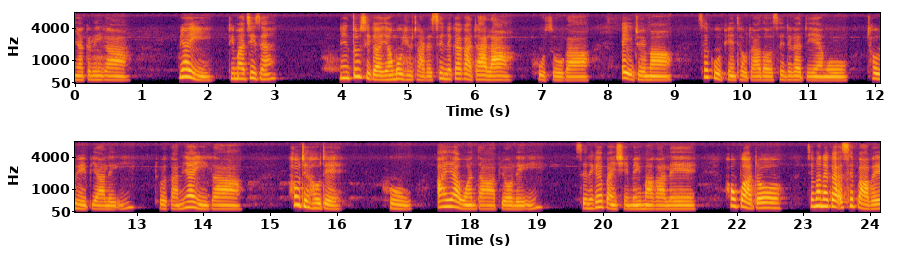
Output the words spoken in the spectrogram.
ညာကလေးကမြတ်ကြီးဒီမှာကြည့်စမ်းနင်သူ့စီကရောင်းဖို့ယူထားတဲ့စင်နကက်ကဒါလားဟုဆိုကအဲ့အတွင်မှာစက်ကူဖြင့်ထုတ်ထားသောစင်နကက်တရံကိုထုတ်၍ပြလိုက်၏ထိုအခါမြတ်ကြီးကဟုတ်တယ်ဟုတ်တယ်ဟုအာရဝန္တာပြောလေ၏စင်နကက်ပိုင်ရှင်မိန်းမကလည်း ဟုတ်ပါတော့ကျမနဲ့ကအစ်စ်ပါပဲ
